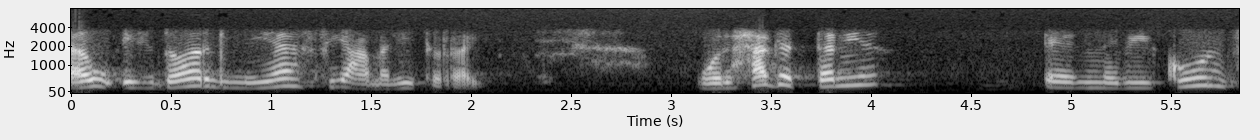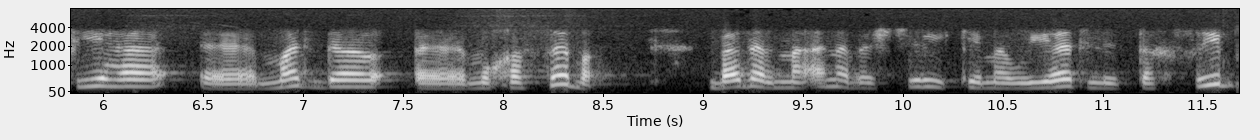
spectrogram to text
أو إهدار المياه في عملية الري. والحاجة الثانية إن بيكون فيها آه، مادة آه، مخصبة. بدل ما أنا بشتري كيماويات للتخصيب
